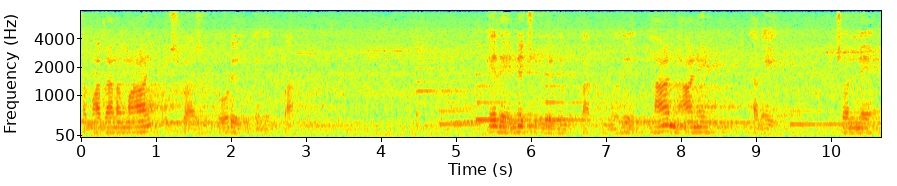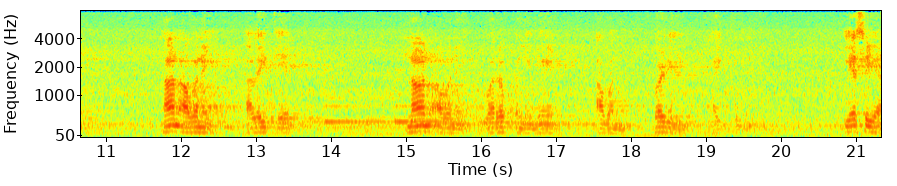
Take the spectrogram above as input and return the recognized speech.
சமாதானமாய் விசுவாசத்தோடு எதிர்பார்க்கும். ஏதை என்ன சொல்வது என்று பார்க்கும்போது நான் நானே அதை சொன்னேன். நான் அவனை அழைத்தேன். நான் அவனை வர பண்ணினேன் அவன் வழி வைக்கும் ஏசையா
